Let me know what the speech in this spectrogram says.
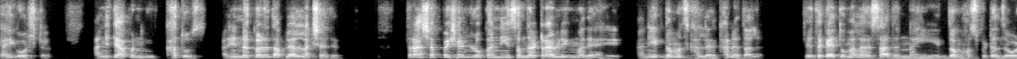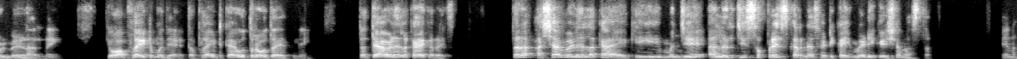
काही गोष्ट आणि ते आपण खातोच आणि नकळत आपल्याला लक्षात येत तर अशा पेशंट लोकांनी समजा ट्रॅव्हलिंगमध्ये आहे आणि एकदमच खाल्ल्या खाण्यात आलं. तिथं काय तुम्हाला साधन नाही एकदम हॉस्पिटल जवळ मिळणार नाही किंवा फ्लाईटमध्ये आहे तर फ्लाईट काय उतरवता येत नाही. तर त्या वेळेला काय करायचं? तर अशा वेळेला काय आहे की म्हणजे अलर्जी सप्रेस करण्यासाठी काही मेडिकेशन असतात. है ना?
